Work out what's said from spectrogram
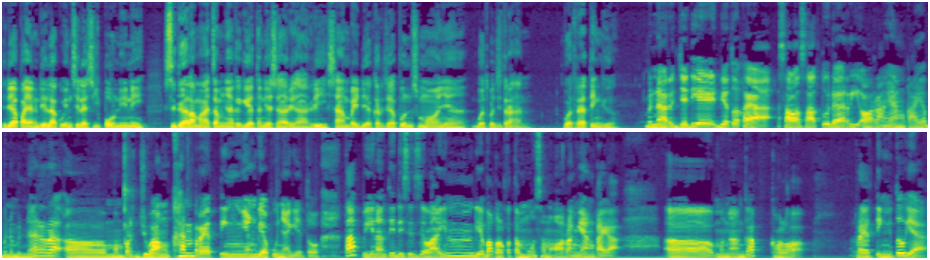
Jadi apa yang dia lakuin si Lacey Pound ini segala macamnya kegiatan dia sehari-hari sampai dia kerja pun semuanya buat pencitraan, buat rating gitu. Benar, jadi dia tuh kayak salah satu dari orang yang kayak bener-bener eh, memperjuangkan rating yang dia punya gitu. Tapi nanti di sisi lain dia bakal ketemu sama orang yang kayak eh, menganggap kalau rating itu ya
